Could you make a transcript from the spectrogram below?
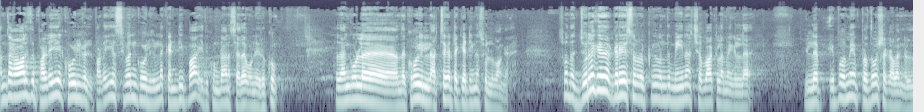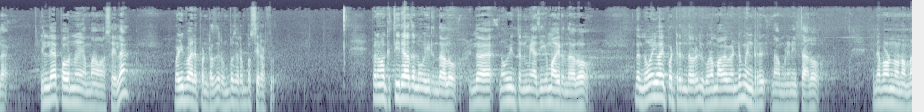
அந்த காலத்து பழைய கோயில்கள் பழைய சிவன் கோயில்களில் கண்டிப்பாக இதுக்கு உண்டான சிலை ஒன்று இருக்கும். அது அங்கே உள்ள அந்த கோயில் அர்ச்சகட்டை கேட்டிங்கன்னா சொல்லுவாங்க. ஸோ அந்த ஜுரகரேஸ்வரருக்கு வந்து மெயினாக செவ்வாய்க்கிழமைகளில் இல்லை எப்போவுமே பிரதோஷ காலங்களில் இல்லை பௌர்ணமி அமாவாசையில் வழிபாடு பண்ணுறது ரொம்ப ரொம்ப சிறப்பு. இப்போ நமக்கு தீராத நோய் இருந்தாலோ இல்லை நோயின் தன்மை அதிகமாக இருந்தாலோ இல்லை நோய்வாய்ப்பட்டிருந்தவர்கள் குணமாக வேண்டும் என்று நாம் நினைத்தாலோ என்ன பண்ணணும் நம்ம?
